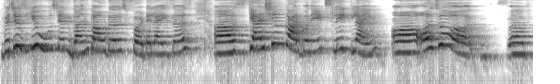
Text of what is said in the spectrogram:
which is used in gunpowders, fertilizers, uh, calcium carbonate, slaked lime. Uh, also uh, uh,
